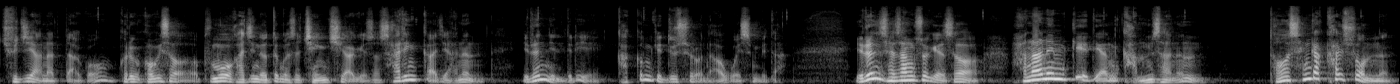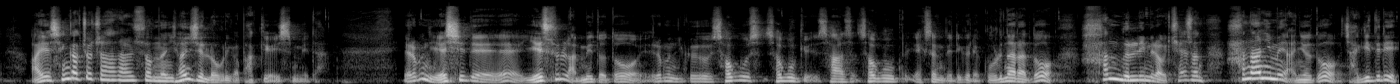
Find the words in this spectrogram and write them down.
주지 않았다고 그리고 거기서 부모가 가진 어떤 것을 쟁취하기 위해서 살인까지 하는 이런 일들이 가끔 뉴스로 나오고 있습니다. 이런 세상 속에서 하나님께 대한 감사는 더 생각할 수 없는 아예 생각조차 할 수 없는 현실로 우리가 바뀌어 있습니다. 여러분 옛 시대에 예수를 안 믿어도 여러분 그 서구 서구 사, 서구 백성들이 그랬고 우리나라도 한 늘림이라고 최소한 하나님이 아니어도 자기들이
